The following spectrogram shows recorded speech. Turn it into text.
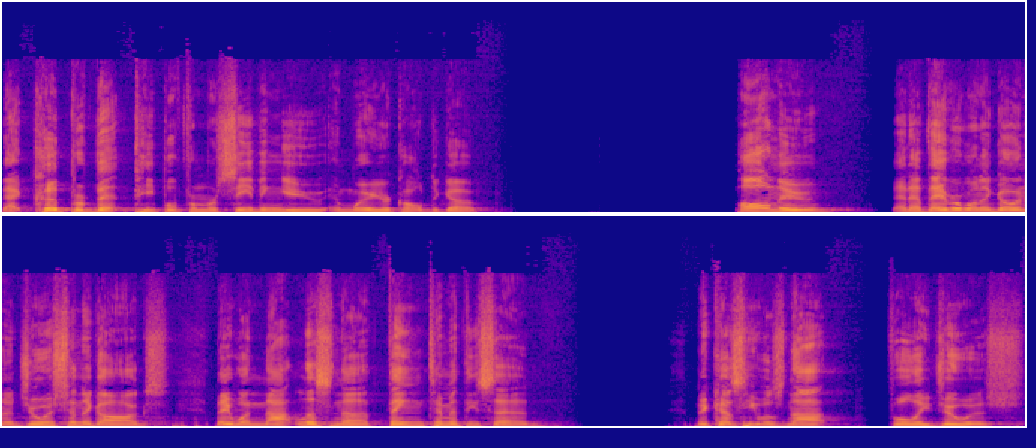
that could prevent people from receiving you and where you're called to go. Paul knew that if they were going to go into Jewish synagogues, they would not listen to a thing Timothy said because he was not fully Jewish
